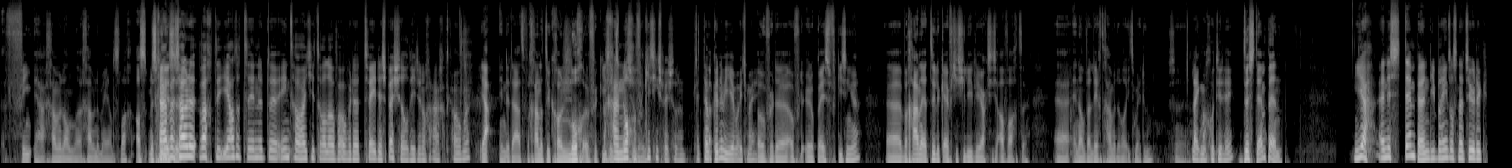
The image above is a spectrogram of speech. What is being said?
vind- ja gaan, we dan, eh, gaan we ermee aan de slag. Als, misschien Ja, we zouden, wacht, je had het in het eh, intro had je het er al over, over de tweede special die er nog aan gaat komen. Ja, inderdaad. We gaan natuurlijk gewoon nog een We verkiezing gaan nog een verkiezingsspecial doen. Kijk, dan kunnen we hier wel iets mee. over de, over de Europese verkiezingen. We gaan natuurlijk eventjes jullie reacties afwachten. En dan wellicht gaan we er wel iets mee doen. Dus, Lijkt me een goed idee. de stempen. Ja, en de stempen die brengt ons natuurlijk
